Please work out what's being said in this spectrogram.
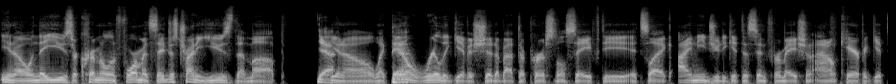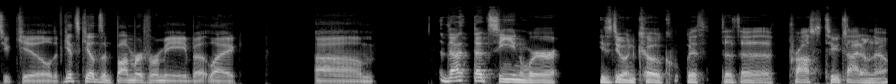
you know when they use their criminal informants they're just trying to use them up. Yeah. You know, like they Yeah. don't really give a shit about their personal safety. It's like I need you to get this information. I don't care if it gets you killed. If it gets killed, it's a bummer for me, but like um that that scene where he's doing coke with the, the prostitutes, I don't know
